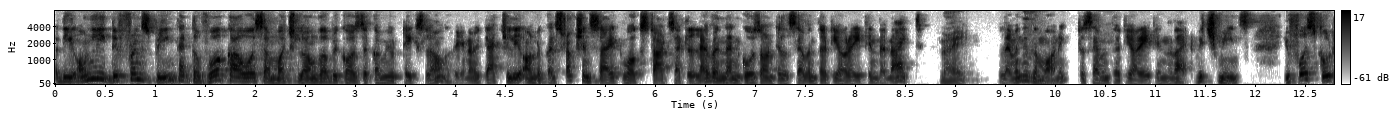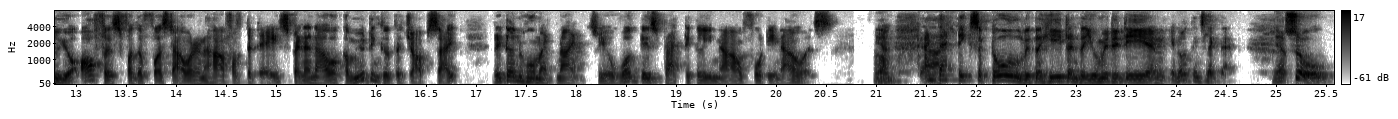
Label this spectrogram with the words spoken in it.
the only difference being that the work hours are much longer because the commute takes longer you know it actually on the construction site work starts at 11 then goes on till 7.30 or 8 in the night right 11 in the morning to 7.30 or 8 in the night which means you first go to your office for the first hour and a half of the day spend an hour commuting to the job site return home at 9 so your work day is practically now 14 hours. Yeah oh, and that takes a toll with the heat and the humidity and you know things like that. Yep. so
